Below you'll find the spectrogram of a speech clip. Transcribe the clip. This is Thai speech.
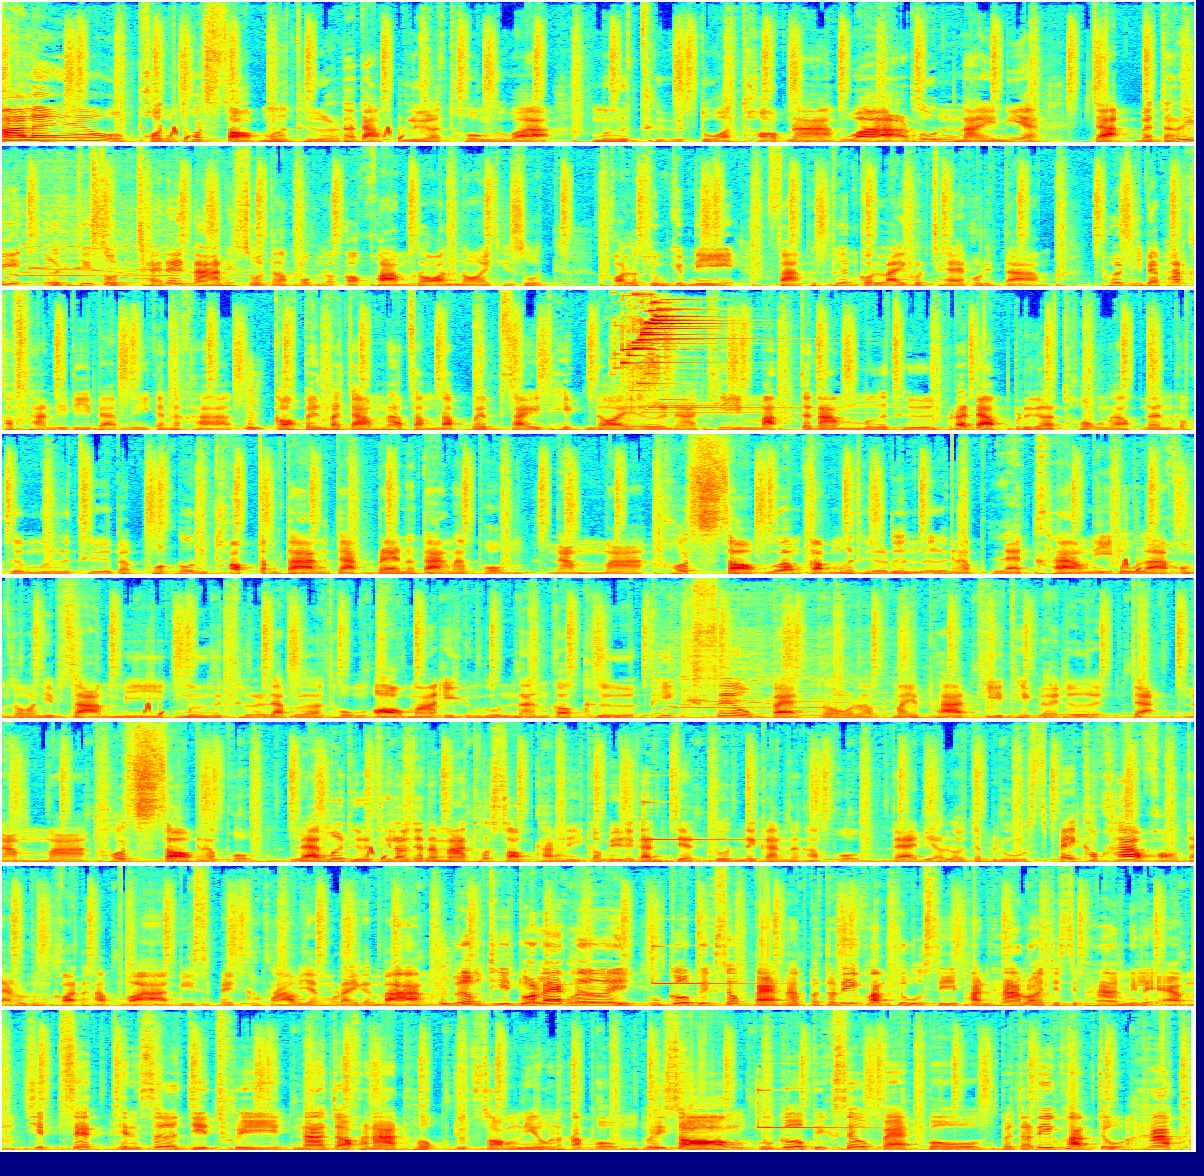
มาแล้วผลทดสอบมือถือระดับเรือธงหรือว่ามือถือตัวท็อปนะ ว่ารุ่นไหนเนี่ยจะแบตเตอรี่อึดที่สุดใช้ได้นานที่สุดนะครับผมแล้วก็ความร้อนน้อยที่สุด ก่อนรับชมคลิปนี้ ฝากเพื่อนๆ กดไลค์กดแชร์กดติดตาม เพื่อที่ไม่พลาดข่าวสารดีๆ แบบนี้กันนะครับก็เป็นประจำนะครับสำหรับเว็บไซต์ Tech d o y e r นะ ที่มักจะนำมือถือระดับเรือธงนะครับ นั่นก็คือมือถือแบบพวกรุ่นท็อปต่างๆ จากแบรนด์ต่างๆนะผมนำมาทดสอบร่วมกับมือถือรุ่นอื่นนะครับและคราวนี้ตุลาคม 2023 มีมือถือระดับเรือธงออกมาอีกหนึ่งรุ่นนั่นก็คือ Pixel 8 Pro นะครับไม่พลาดที่ Tech d o y e r จะนำมาทดสอบนะครับผมและมือถือที่เราจะนำมาทดสอบครั้งนี้ก็มีด้วยกัน 7 รุ่นด้วยกันนะครับผม แต่เดี๋ยวเราจะไปดูสเปคคร่าวๆของแต่ละรุ่นกันก่อนนะครับว่ามีสเปคคร่าวๆอย่างไรกันบ้าง เริ่มที่ตัวแรกเลย Google Pixel 8 นะแบตเตอรี่ความจุ 4,575 มิลลิแอมชิปเซ็ต Tensor G3 หน้าจอขนาด 6.2 นิ้วนะครับผม ตัวที่ 2 Google Pixel 8 Pro แบตเตอรี่ความจุ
